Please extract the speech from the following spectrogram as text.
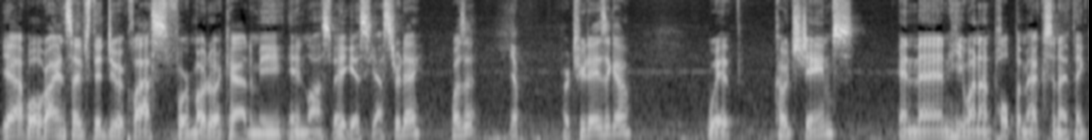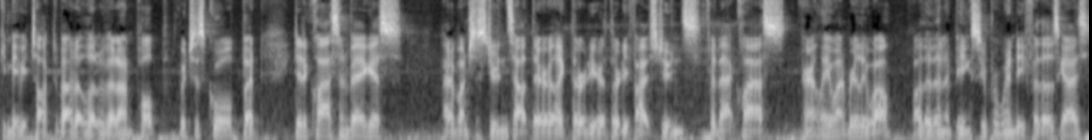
yeah, well Ryan Sipes did do a class for Moto Academy in Las Vegas yesterday, was it? Yep. or two days ago with Coach James. And then he went on Pulp MX, and I think he maybe talked about it a little bit on Pulp, which is cool. But did a class in Vegas, had a bunch of students out there, like 30 or 35 students for that class. Apparently, it went really well, other than it being super windy for those guys.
